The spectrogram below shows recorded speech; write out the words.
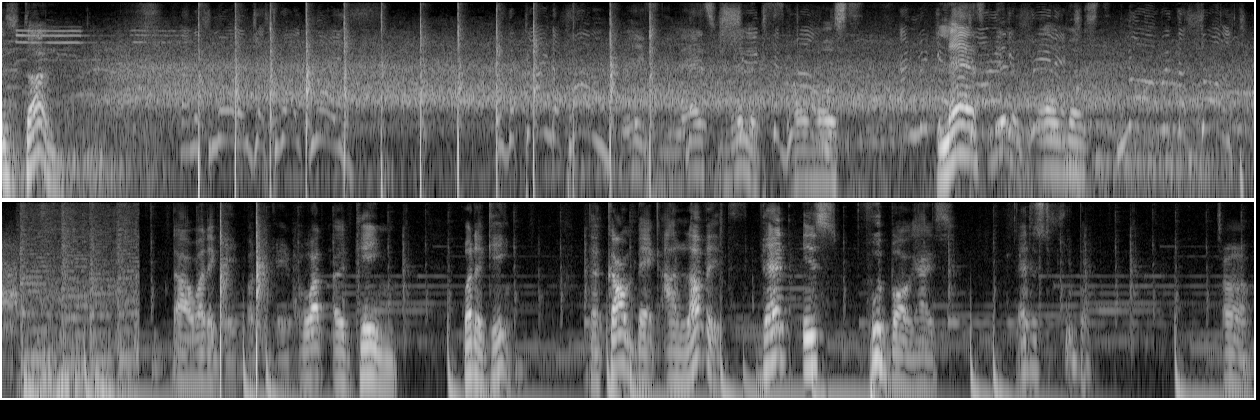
It's done. And it's more than just white noise. It's the kind of hum Crazy. Last minute, shakes the ground. almost. Last minute, almost. Ah, what a game! What a game! What a game! What a game! The comeback, I love it. That is football, guys. That is football. Oh,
